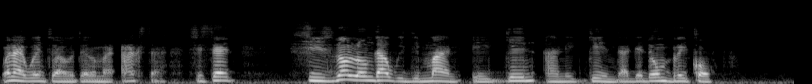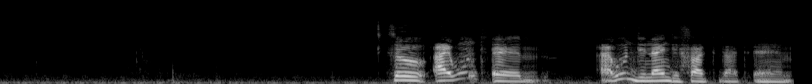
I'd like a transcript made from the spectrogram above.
when I went to her hotel room, I asked her, she said she's no longer with the man again and again, that they don't break up. So I won't um I won't deny the fact that um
